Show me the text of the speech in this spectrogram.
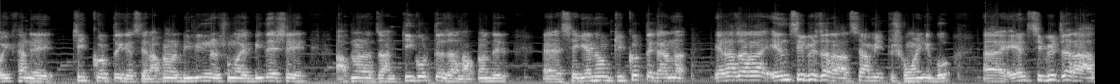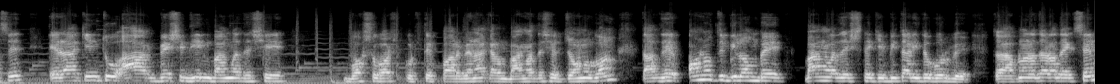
ওইখানে ঠিক করতে গেছেন? আপনারা বিভিন্ন সময় বিদেশে আপনারা যান, কি করতে যান? আপনাদের সেকেন্ড হোম ঠিক করতে, কারণ এরা যারা এনসিবির যারা আছে, আমি একটু সময় নিব। এনসিবির যারা আছে, এরা কিন্তু আর বেশি দিন বাংলাদেশে বসবাস করতে পারবে না, কারণ বাংলাদেশের জনগণ তাদের অনতি বিলম্বে বাংলাদেশ থেকে বিতাড়িত করবে। তো আপনারা যারা দেখছেন,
